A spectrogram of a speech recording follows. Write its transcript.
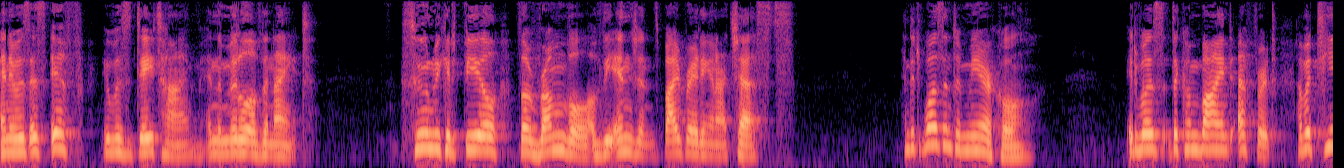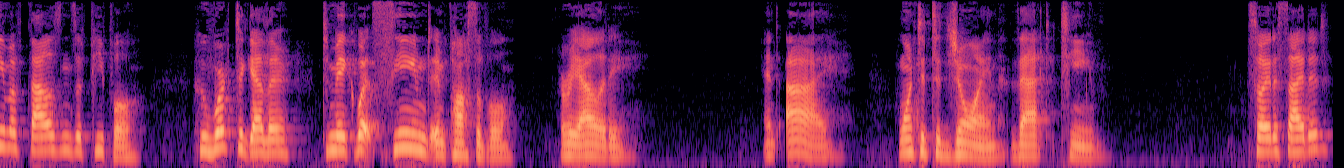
And it was as if it was daytime in the middle of the night. Soon we could feel the rumble of the engines vibrating in our chests. And it wasn't a miracle. It was the combined effort of a team of thousands of people who worked together to make what seemed impossible a reality. And I wanted to join that team. So I decided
